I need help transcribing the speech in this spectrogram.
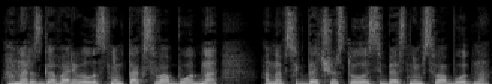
Она разговаривала с ним так свободно, она всегда чувствовала себя с ним свободно.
